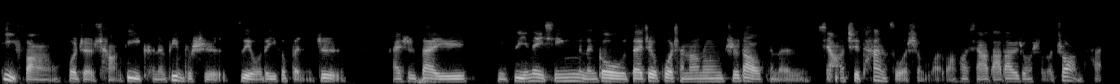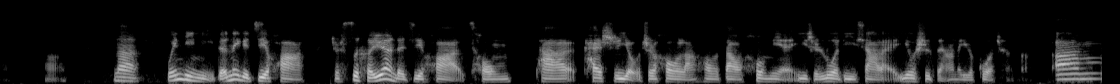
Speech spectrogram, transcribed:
地方或者场地，可能并不是自由的一个本质，还是在于。你自己内心能够在这个过程当中知道，可能想要去探索什么，然后想要达到一种什么状态啊？那 Wendy，你的那个计划，就四合院的计划，从它开始有之后，然后到后面一直落地下来，又是怎样的一个过程呢？嗯，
